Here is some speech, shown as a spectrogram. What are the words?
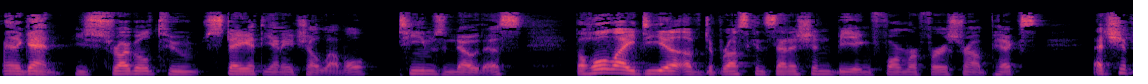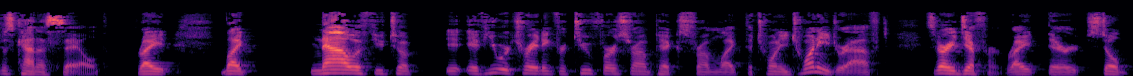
and again, he struggled to stay at the NHL level. Teams know this. The whole idea of DeBrusk and Senyshyn being former first round picks, that ship has kind of sailed, right? Like now, if you took, if you were trading for two first round picks from like the 2020 draft, it's very different, right? They're still,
